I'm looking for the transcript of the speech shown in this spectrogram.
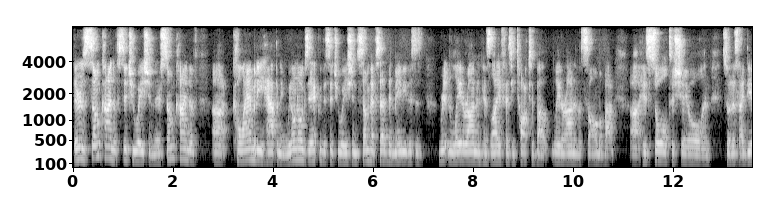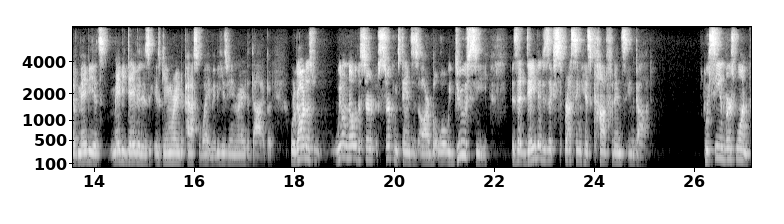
There is some kind of situation, there's some kind of uh, calamity happening. We don't know exactly the situation. Some have said that maybe this is written later on in his life, as he talks about later on in the psalm about uh, his soul to Sheol, and so this idea of maybe it's maybe David is is getting ready to pass away, maybe he's getting ready to die. But regardless, we don't know what the cir- circumstances are. But what we do see is that David is expressing his confidence in God. We see in verse 1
